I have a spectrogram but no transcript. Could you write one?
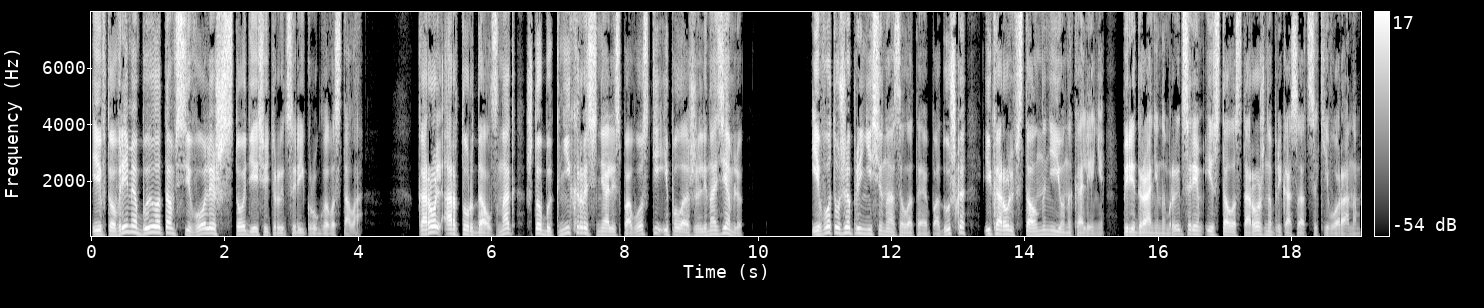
И в то время было там всего лишь 110 рыцарей круглого стола король Артур дал знак, чтобы Кникора сняли с повозки и положили на землю. И вот уже принесена золотая подушка, и король встал на нее на колени перед раненым рыцарем и стал осторожно прикасаться к его ранам.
